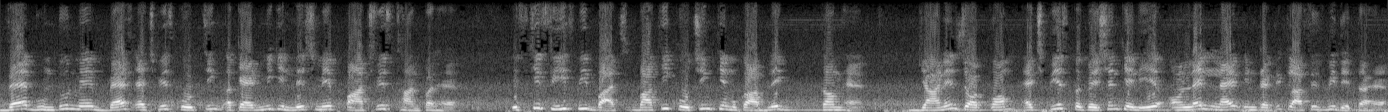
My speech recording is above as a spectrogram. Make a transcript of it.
वह भुंटूर में बेस्ट एचपीएस कोचिंग अकेडमी की लिस्ट में पाँचवें स्थान पर है। इसकी फ़ीस भी बाकी कोचिंग के मुकाबले कम है। Gyanesh dot com H P S preparation के लिए ऑनलाइन लाइव इंटरेक्टिव क्लासेस भी देता है।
